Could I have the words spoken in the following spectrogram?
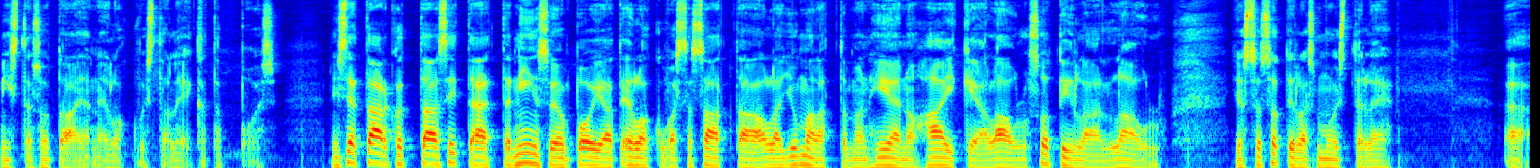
niistä sota-ajan elokuvista leikata pois. Niin se tarkoittaa sitä, että niin se on pojat elokuvassa saattaa olla jumalattoman hieno haikea laulu, sotilaan laulu, jossa sotilas muistelee ää,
